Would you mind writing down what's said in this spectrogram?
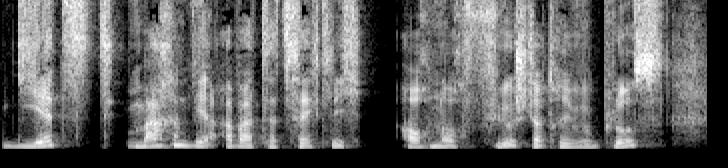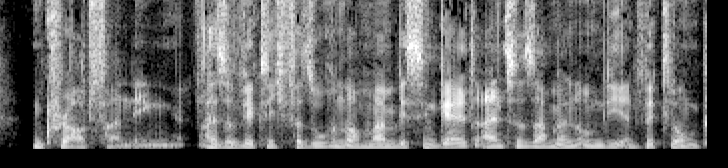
Jetzt machen wir aber tatsächlich auch noch für Stadtrevue Plus ein Crowdfunding. Also wirklich versuchen noch mal ein bisschen Geld einzusammeln, um die Entwicklung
